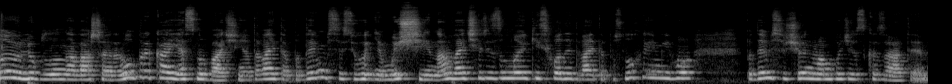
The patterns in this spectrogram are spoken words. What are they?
Ну і улюблена ваша рубрика Яснобачення. Давайте подивимося. Сьогодні мужчина ввечері зі мною якийсь ходить. Давайте послухаємо його. Подивимося, що він вам хоче сказати.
